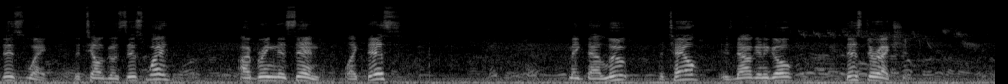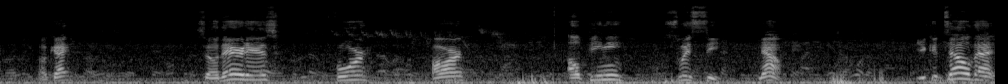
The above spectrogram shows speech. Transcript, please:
this way. The tail goes this way. I bring this in like this, make that loop. The tail is now gonna go this direction, okay? So there it is for our Alpini Swiss seat. Now, you can tell that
